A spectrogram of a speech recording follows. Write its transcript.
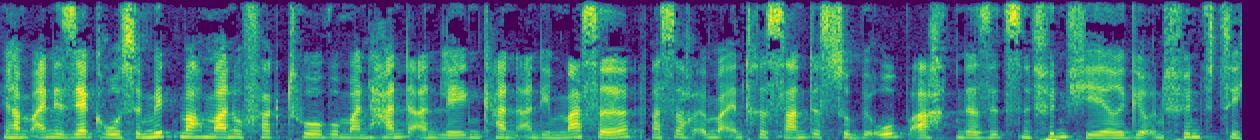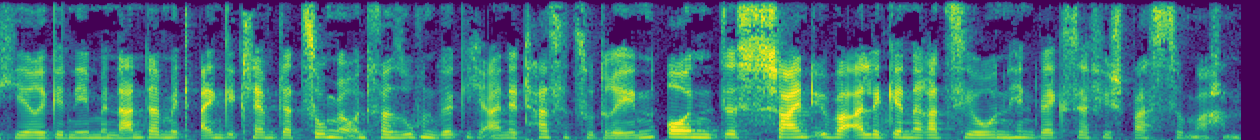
Wir haben eine sehr große Mitmachmanufaktur, wo man Hand anlegen kann an die Masse, was auch immer interessant ist zu beobachten. Da sitzen Fünfjährige und Fünf 50-Jährige nebeneinander mit eingeklemmter Zunge und versuchen wirklich eine Tasse zu drehen. Und es scheint über alle Generationen hinweg sehr viel Spaß zu machen.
